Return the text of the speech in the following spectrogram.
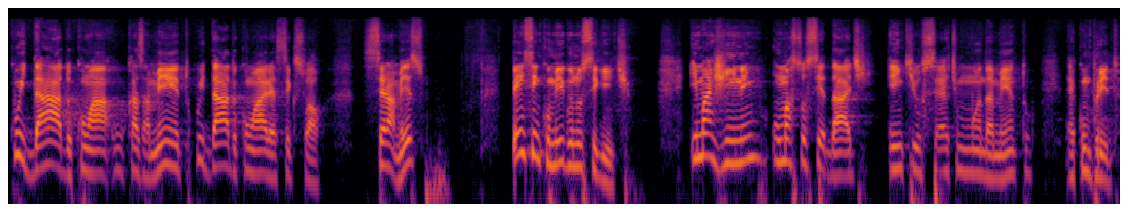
cuidado com a, o casamento, cuidado com a área sexual. Será mesmo? Pensem comigo no seguinte: imaginem uma sociedade em que o sétimo mandamento é cumprido.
